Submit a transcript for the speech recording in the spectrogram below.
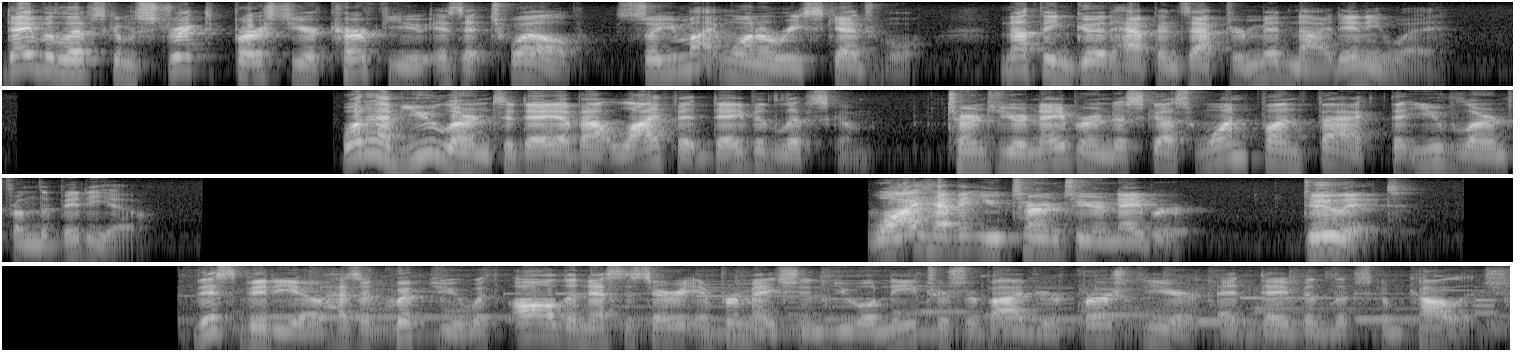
David Lipscomb's strict first year curfew is at 12, so you might want to reschedule. Nothing good happens after midnight anyway. What have you learned today about life at David Lipscomb? Turn to your neighbor and discuss one fun fact that you've learned from the video. Why haven't you turned to your neighbor? Do it! This video has equipped you with all the necessary information you will need to survive your first year at David Lipscomb College.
